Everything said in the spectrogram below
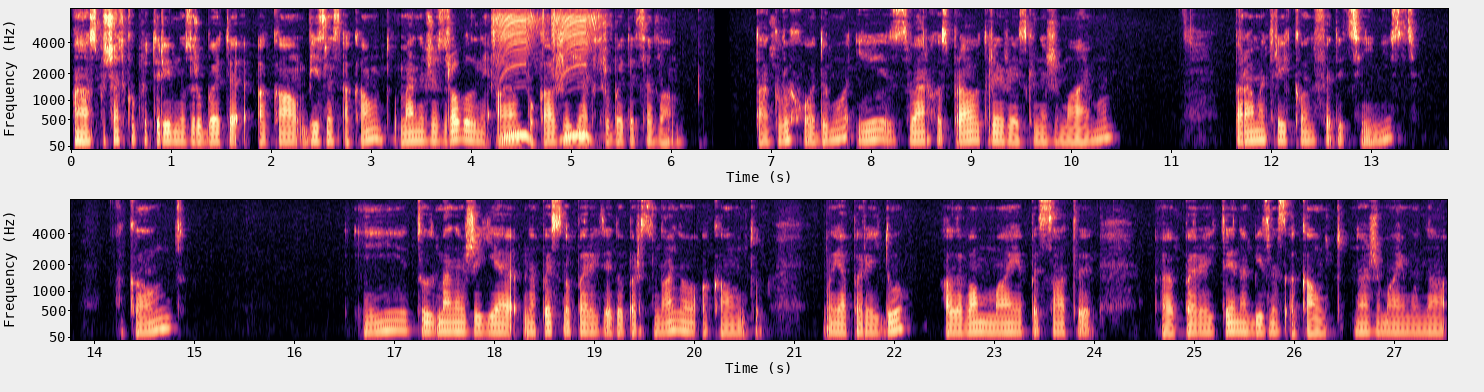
А спочатку потрібно зробити аккаунт, бізнес-аккаунт. У мене вже зроблений, але я вам покажу, як зробити це вам. Так, виходимо і зверху справа три риски нажимаємо. Параметри конфіденційність. Аккаунт. І тут в мене вже є написано перейти до персонального аккаунту. Ну, я перейду, але вам має писати е, перейти на бізнес-аккаунт. Нажимаємо на е,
